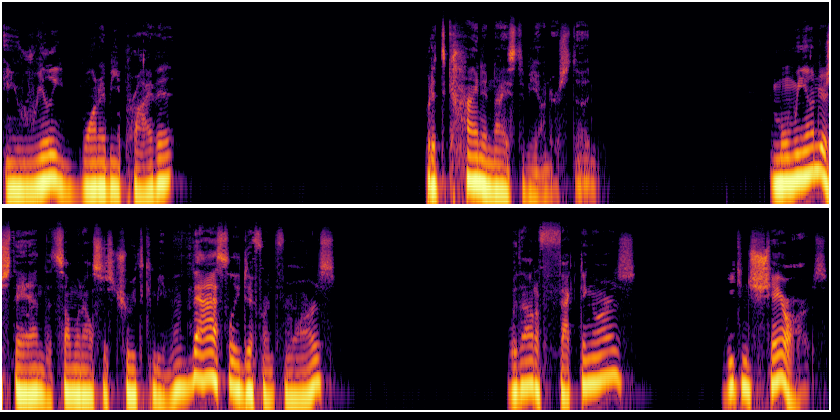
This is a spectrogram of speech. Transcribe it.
and you really want to be private, but it's kind of nice to be understood. And when we understand that someone else's truth can be vastly different from ours without affecting ours, we can share ours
